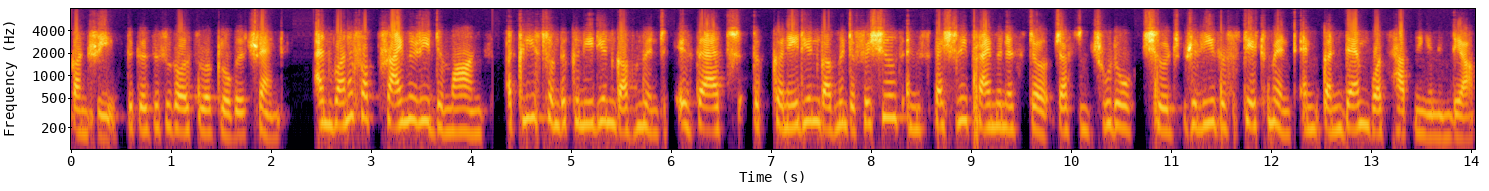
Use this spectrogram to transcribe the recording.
countries because this is also a global trend. And one of our primary demands, at least from the Canadian government, is that the Canadian government officials and especially Prime Minister Justin Trudeau should release a statement and condemn what's happening in India.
